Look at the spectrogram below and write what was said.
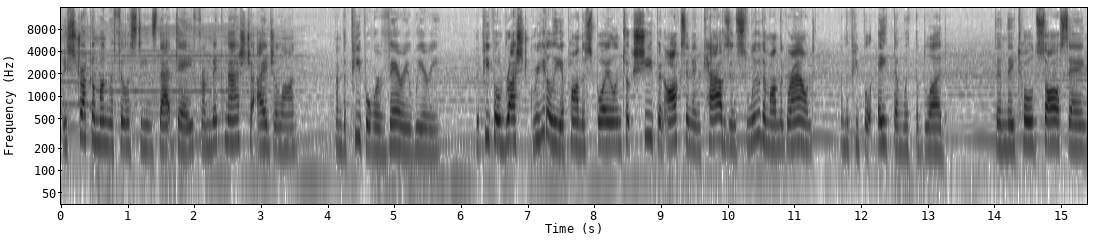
They struck among the Philistines that day from Michmash to Aijalon, and the people were very weary. The people rushed greedily upon the spoil and took sheep and oxen and calves and slew them on the ground and the people ate them with the blood. Then they told Saul, saying,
